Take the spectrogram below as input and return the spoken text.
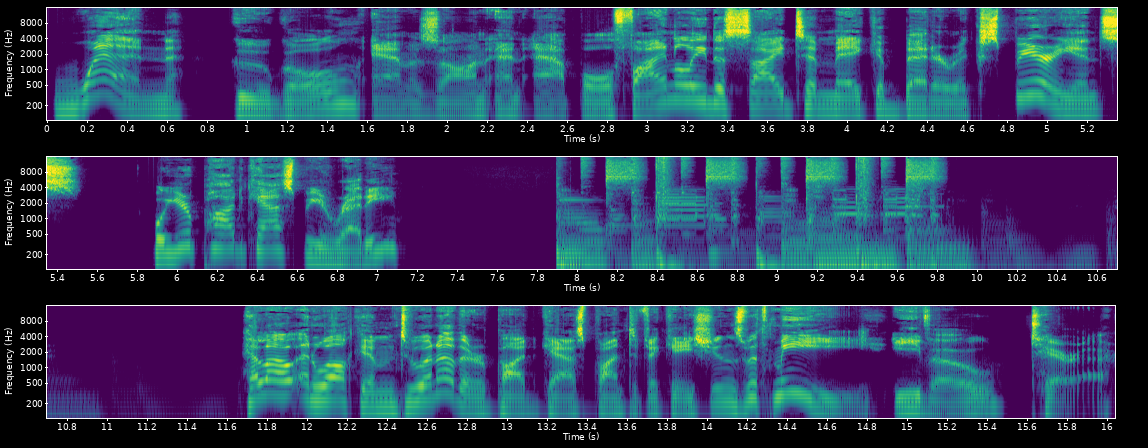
when Google, Amazon, and Apple finally decide to make a better experience, will your podcast be ready? Hello, and welcome to another podcast Pontifications with me, Evo Terra.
